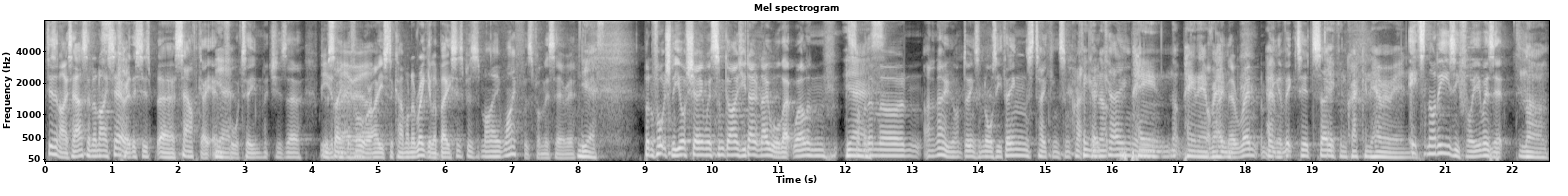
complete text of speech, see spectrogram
it is a nice house in a nice area. This is uh, Southgate Yeah. N14, which is, uh, we were saying before, area. I used to come on a regular basis because my wife was from this area. yes. But unfortunately, you're sharing with some guys you don't know all that well, and some of them are, I don't know, you're doing some naughty things, taking some crack Thinking not cocaine, paying not paying their not rent, paying their rent and being um, evicted. So taking crack and heroin. it's not easy for you, is it? no.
